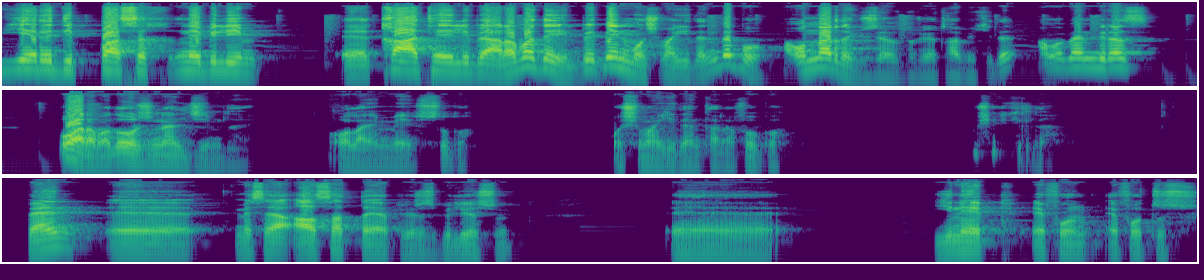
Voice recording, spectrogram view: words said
yere dip basık ne bileyim e, KT'li bir araba değil. Be- Benim hoşuma giden de bu. Onlar da güzel duruyor tabii ki de. Ama ben biraz bu arabada orijinalciyim dayı. Olayın mevzusu bu. Hoşuma giden tarafı bu. Bu şekilde. Ben e, mesela Alsat da yapıyoruz biliyorsun. E, yine hep F10, F30,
